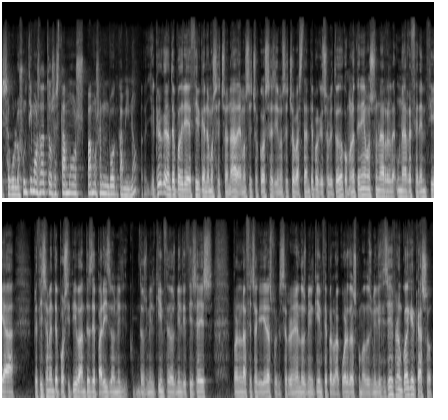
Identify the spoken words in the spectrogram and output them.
según los últimos datos, estamos, vamos en un buen camino. Yo creo que no te podría decir que no hemos hecho nada. Hemos hecho cosas y hemos hecho bastante, porque sobre todo, como no teníamos una, una referencia precisamente positiva antes de París 2015-2016, ponen la fecha que quieras porque se reunió en 2015, pero el acuerdo es como 2016, pero en cualquier caso,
